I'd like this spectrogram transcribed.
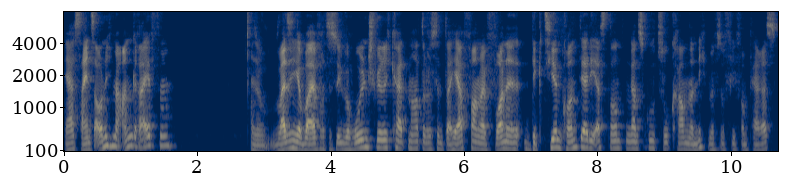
ja, Sainz auch nicht mehr angreifen also weiß ich nicht, ob er einfach das Überholen Schwierigkeiten hat oder das Hinterherfahren, weil vorne diktieren konnte er die ersten Runden ganz gut, so kam dann nicht mehr so viel von Perez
